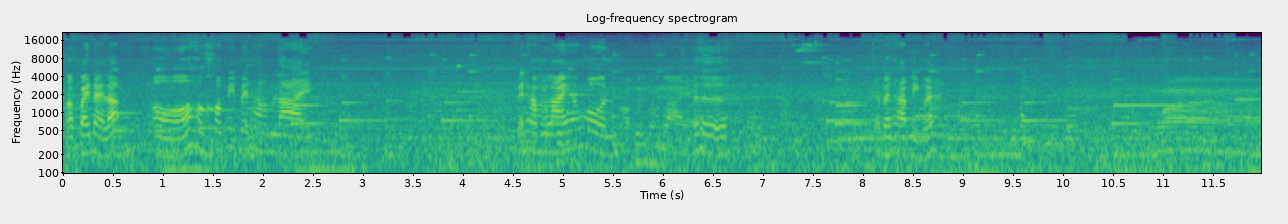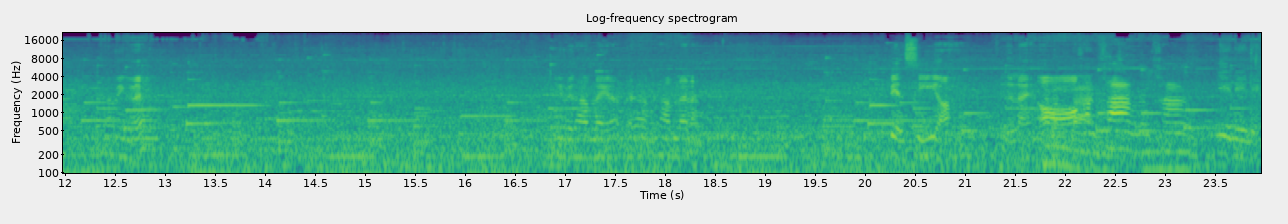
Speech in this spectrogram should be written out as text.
เอาไปไหนแล้วอ๋อเขามีไปทำลาย ไปทำลายข้างบน เอาขึ้นทำลายเออจะไปทำอีกไหมว้าวทำอีกไหมนี่ไปทำอะไรแล้วไปทำไปทำอะไรละเปลี่ยนสีเหรอหรืออะไร อ๋อ ข้างข้างข้างข้างๆนี่นี่นี่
